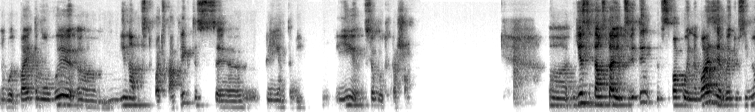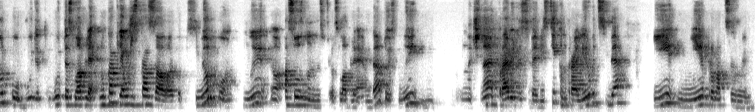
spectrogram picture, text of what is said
Вот, поэтому вы, э, не надо вступать в конфликты с э, клиентами, и все будет хорошо. Э, если там ставить цветы в спокойной вазе, в эту семерку будет, будет ослаблять. Ну, как я уже сказала, вот семерку мы э, осознанностью ослабляем, да, то есть мы начинаем правильно себя вести, контролировать себя и не провоцируем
